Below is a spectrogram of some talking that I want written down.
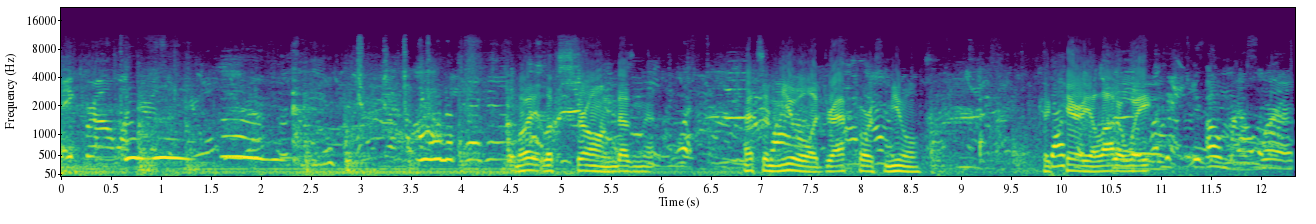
Big brown one. There is a mule. Boy, it looks strong, doesn't it? That's a mule, a draft horse mule. Could carry a lot of weight. Oh my word.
